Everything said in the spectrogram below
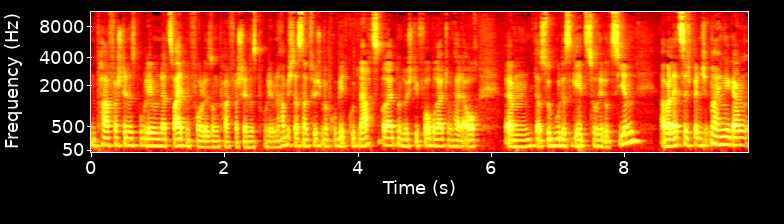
ein paar Verständnisprobleme, in der zweiten Vorlesung ein paar Verständnisprobleme. Dann habe ich das natürlich mal probiert, gut nachzubereiten und durch die Vorbereitung halt auch ähm, das so gut es geht zu reduzieren. Aber letztlich bin ich immer hingegangen,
